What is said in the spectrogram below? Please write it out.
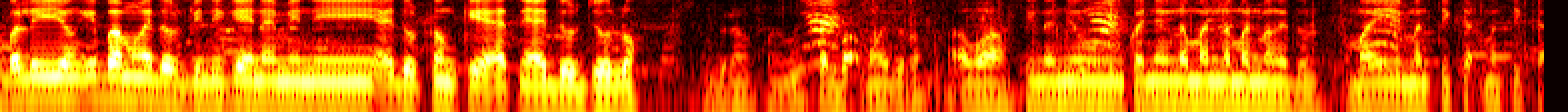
Bali, yung iba mga idol, binigay namin ni Idol Tongki at ni Idol Jolo. Sobrang taba mga idol. Awa, tingnan yung kanyang laman-laman mga idol. May mantika, mantika.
